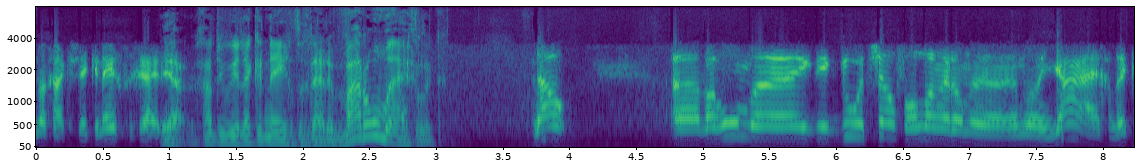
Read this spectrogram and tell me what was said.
dan ga ik zeker 90 rijden. Ja, gaat u weer lekker 90 rijden. Waarom eigenlijk? Nou, uh, waarom? Uh, ik, ik, doe het zelf al langer dan, uh, dan een jaar eigenlijk.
